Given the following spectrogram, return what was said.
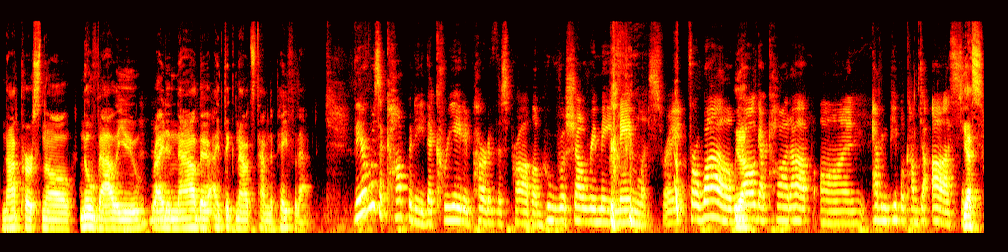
not personal, no value, mm-hmm. right? And now there, I think now it's time to pay for that. There was a company that created part of this problem who shall remain nameless, right? For a while, we Yeah. all got caught up on having people come to us. Yes,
